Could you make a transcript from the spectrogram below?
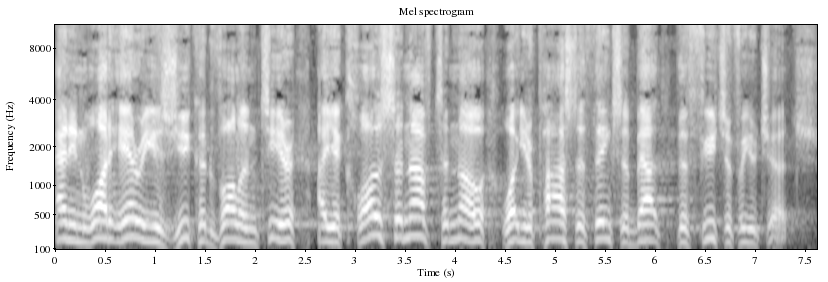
and in what areas you could volunteer? Are you close enough to know what your pastor thinks about the future for your church?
